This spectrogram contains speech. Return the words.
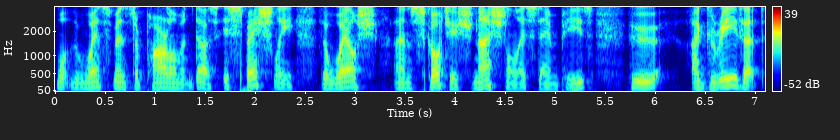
what the Westminster Parliament does, especially the Welsh and Scottish nationalist MPs who agree that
